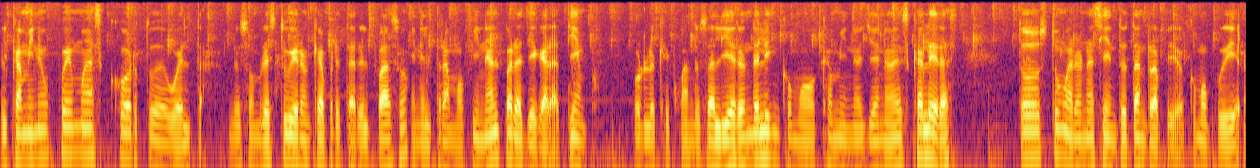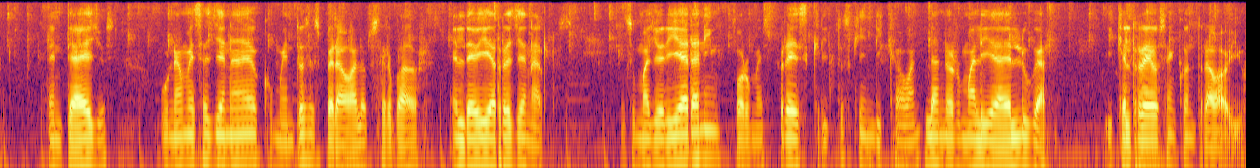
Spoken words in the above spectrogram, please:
El camino fue más corto de vuelta. Los hombres tuvieron que apretar el paso en el tramo final para llegar a tiempo, por lo que cuando salieron del incómodo camino lleno de escaleras, todos tomaron asiento tan rápido como pudieron. Frente a ellos, una mesa llena de documentos esperaba al observador. Él debía rellenarlos. En su mayoría eran informes prescritos que indicaban la normalidad del lugar y que el reo se encontraba vivo.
